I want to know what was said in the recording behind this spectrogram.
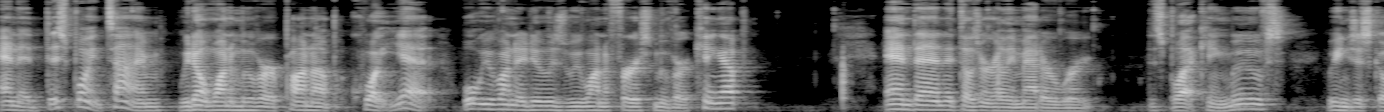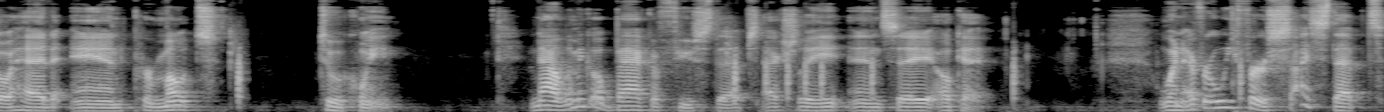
And at this point in time, we don't want to move our pawn up quite yet. What we want to do is we want to first move our king up. And then it doesn't really matter where this black king moves. We can just go ahead and promote to a queen. Now, let me go back a few steps actually and say, okay, whenever we first sidestepped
